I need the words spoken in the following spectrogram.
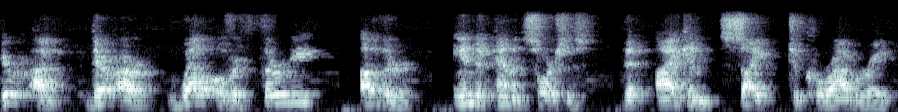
Here, uh, there are well over 30 other independent sources that I can cite to corroborate.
